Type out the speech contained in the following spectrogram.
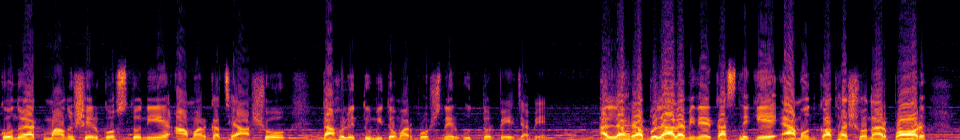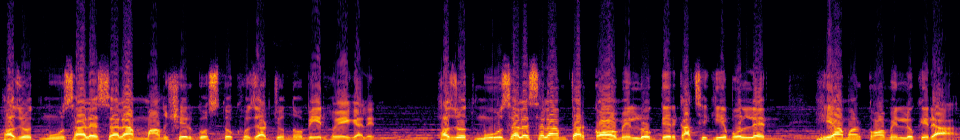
কোনো এক মানুষের গোস্ত নিয়ে আমার কাছে আসো, তাহলে তুমি তোমার প্রশ্নের উত্তর পেয়ে যাবে। আল্লাহ রাব্বুল আলমিনের কাছ থেকে এমন কথা শোনার পর হজরত মুসা আলাইসাল্লাম মানুষের গোস্ত খোঁজার জন্য বের হয়ে গেলেন। হজরত মুসা আলাইসাল্লাম তার কওমের লোকদের কাছে গিয়ে বললেন হে আমার কওমের লোকেরা,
